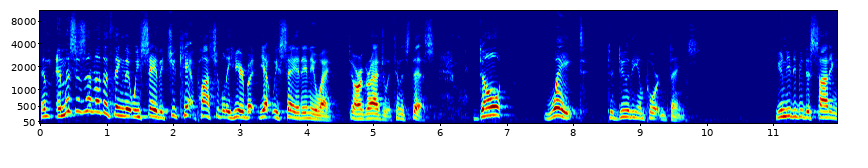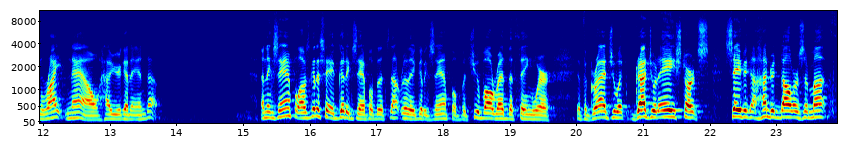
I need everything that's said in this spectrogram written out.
And, and this is another thing that we say that you can't possibly hear, but yet we say it anyway to our graduates, and it's this don't wait to do the important things. You need to be deciding right now how you're going to end up. An example, I was going to say a good example, but it's not really a good example, but you've all read the thing where if a graduate, graduate A starts saving $100 a month,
